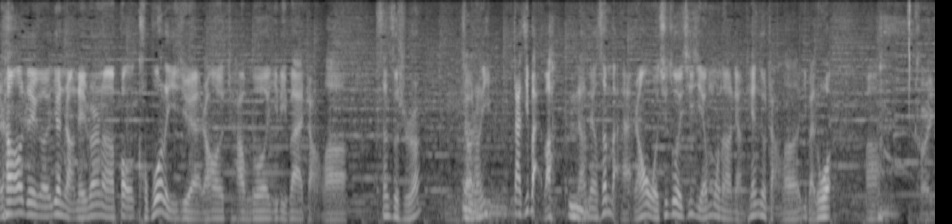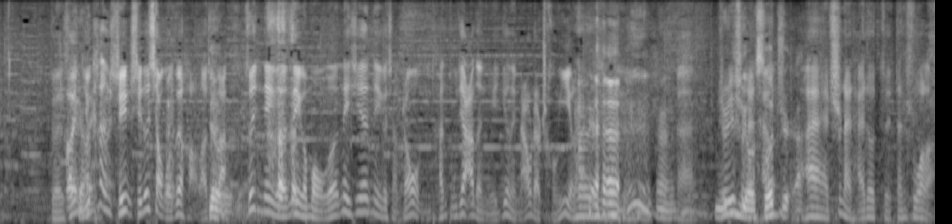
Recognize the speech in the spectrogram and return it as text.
然后这个院长这边呢报口播了一句，然后差不多一礼拜涨了三四十，涨上一大几百吧，嗯。两两三百。然后我去做一期节目呢，两天就涨了一百多，啊，可以，对，所以你就看谁谁的效果最好了，对吧？所以那个那个某个那些那个想找我们谈独家的，你一定得拿出点诚意来。嗯，哎，你至于是哪台有所指啊，哎，吃哪台就得单说了啊。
